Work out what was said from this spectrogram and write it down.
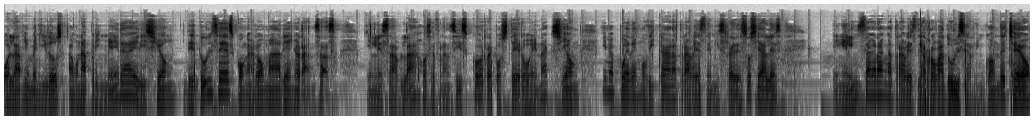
Hola, bienvenidos a una primera edición de Dulces con Aroma de Añoranzas. Quien les habla, José Francisco, repostero en acción, y me pueden ubicar a través de mis redes sociales, en el Instagram a través de arroba dulce rincón de cheo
